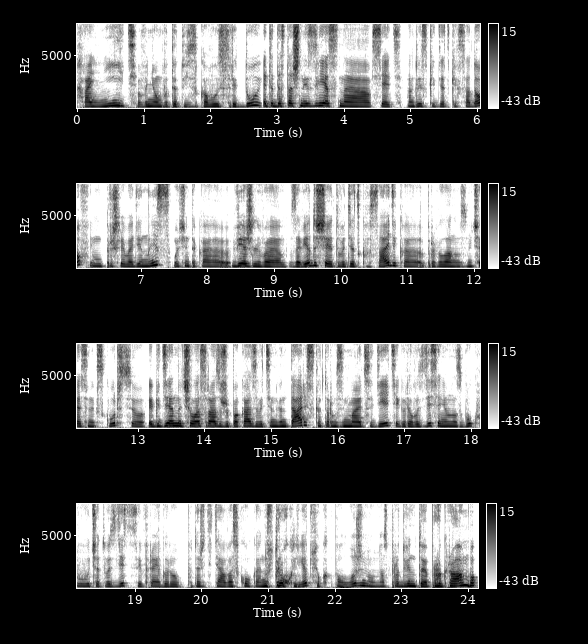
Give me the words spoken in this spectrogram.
сохранить в нем вот эту языковую среду. Это достаточно известная сеть английских детских садов, и мы пришли в один из, очень такая вежливая заведующая этого детского садика провела нам замечательную экскурсию, где начала сразу же показывать инвентарь, с которым занимаются дети. Я говорю, вот здесь они у нас буквы учат, вот здесь цифры. Я говорю, подождите, а во сколько? Ну, с трех лет, все как положено, у нас продвинутая программа.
